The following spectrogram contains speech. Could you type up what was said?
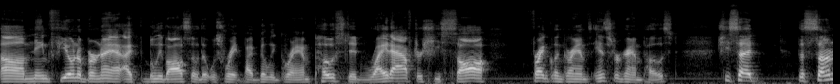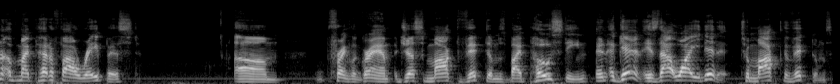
um, named Fiona Barnett, I believe also that was raped by Billy Graham, posted right after she saw Franklin Graham's Instagram post. She said, "The son of my pedophile rapist, um, Franklin Graham, just mocked victims by posting. And again, is that why he did it? To mock the victims."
